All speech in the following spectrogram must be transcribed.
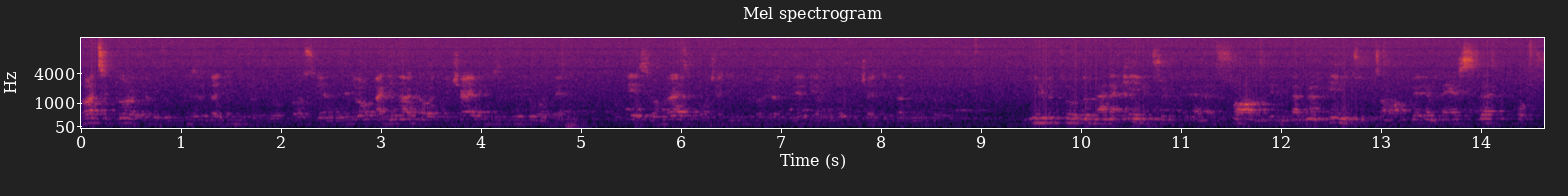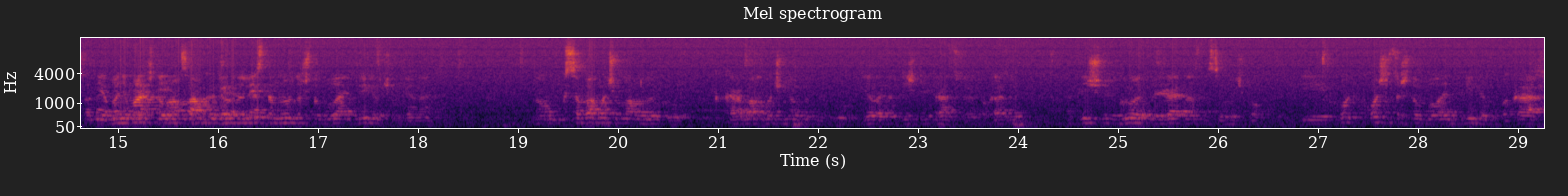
20 туров я буду мне задать один и тот же вопрос. Я на него одинаково отвечаю, не задаю. Вот если вам нравится получать один и тот же ответ, я буду отвечать это одно и то же. 20 turda mənə eyni cür sual verirlər, mən eyni cür cavab verirəm. Əgər sizə oxusa Я понимаю, что вам, вам, как журналистам, нужно, чтобы была интрига в чемпионате. Но Собак очень молодой клуб, Карабах очень опытный клуб, делает отличные трансферы, показывает отличную игру и приезжает нас на 7 очков. И хо- хочется, чтобы была интрига, пока,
